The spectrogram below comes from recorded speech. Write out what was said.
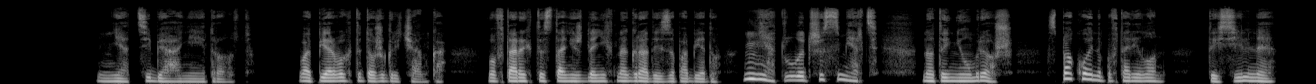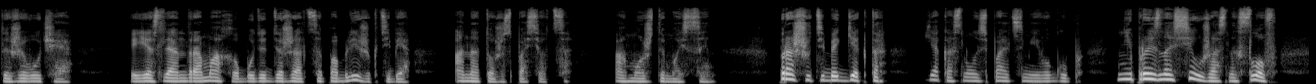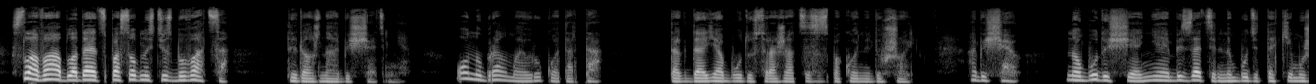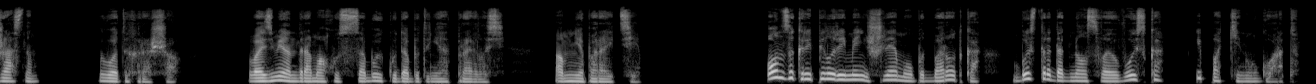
Нет, тебя они не тронут. Во-первых, ты тоже гречанка. Во-вторых, ты станешь для них наградой за победу. Нет, лучше смерть. Но ты не умрешь. Спокойно повторил он. Ты сильная, ты живучая. И если Андромаха будет держаться поближе к тебе, она тоже спасется. А может, и мой сын. Прошу тебя, Гектор. Я коснулась пальцами его губ. Не произноси ужасных слов. Слова обладают способностью сбываться. Ты должна обещать мне. Он убрал мою руку от рта. Тогда я буду сражаться со спокойной душой. Обещаю. Но будущее не обязательно будет таким ужасным. Вот и хорошо. Возьми Андромаху с собой, куда бы ты ни отправилась. А мне пора идти. Он закрепил ремень шлема у подбородка, быстро догнал свое войско и покинул город.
